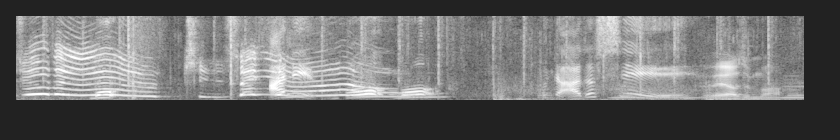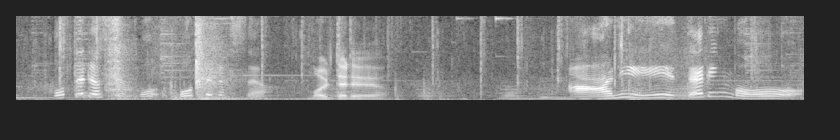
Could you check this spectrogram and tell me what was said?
저래 뭐 진상이야 아니 뭐 뭐. 근데 아저씨 왜 아줌마 뭐 때렸어요? 뭐 뭐 때렸어요? 뭘 때려요 아니 때린 거.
